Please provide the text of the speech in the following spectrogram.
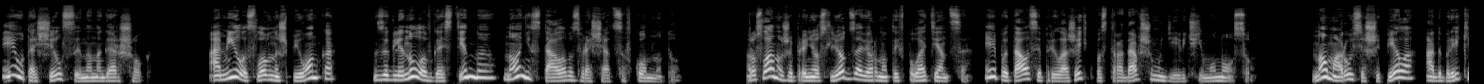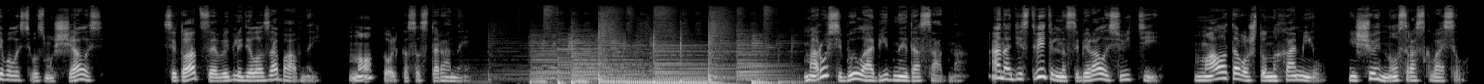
и утащил сына на горшок. А Мила, словно шпионка, заглянула в гостиную, но не стала возвращаться в комнату. Руслан уже принес лед, завернутый в полотенце, и пытался приложить к пострадавшему девичьему носу. Но Маруся шипела, отбрыкивалась, возмущалась. Ситуация выглядела забавной, но только со стороны. Марусе было обидно и досадно. Она действительно собиралась уйти. Мало того, что нахамил, еще и нос расквасил.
